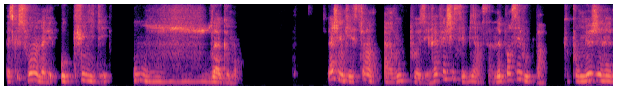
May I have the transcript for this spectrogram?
Parce que souvent, on n'avait aucune idée, ou vaguement. Là, j'ai une question à vous poser. Réfléchissez bien à ça. Ne pensez-vous pas que pour mieux gérer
